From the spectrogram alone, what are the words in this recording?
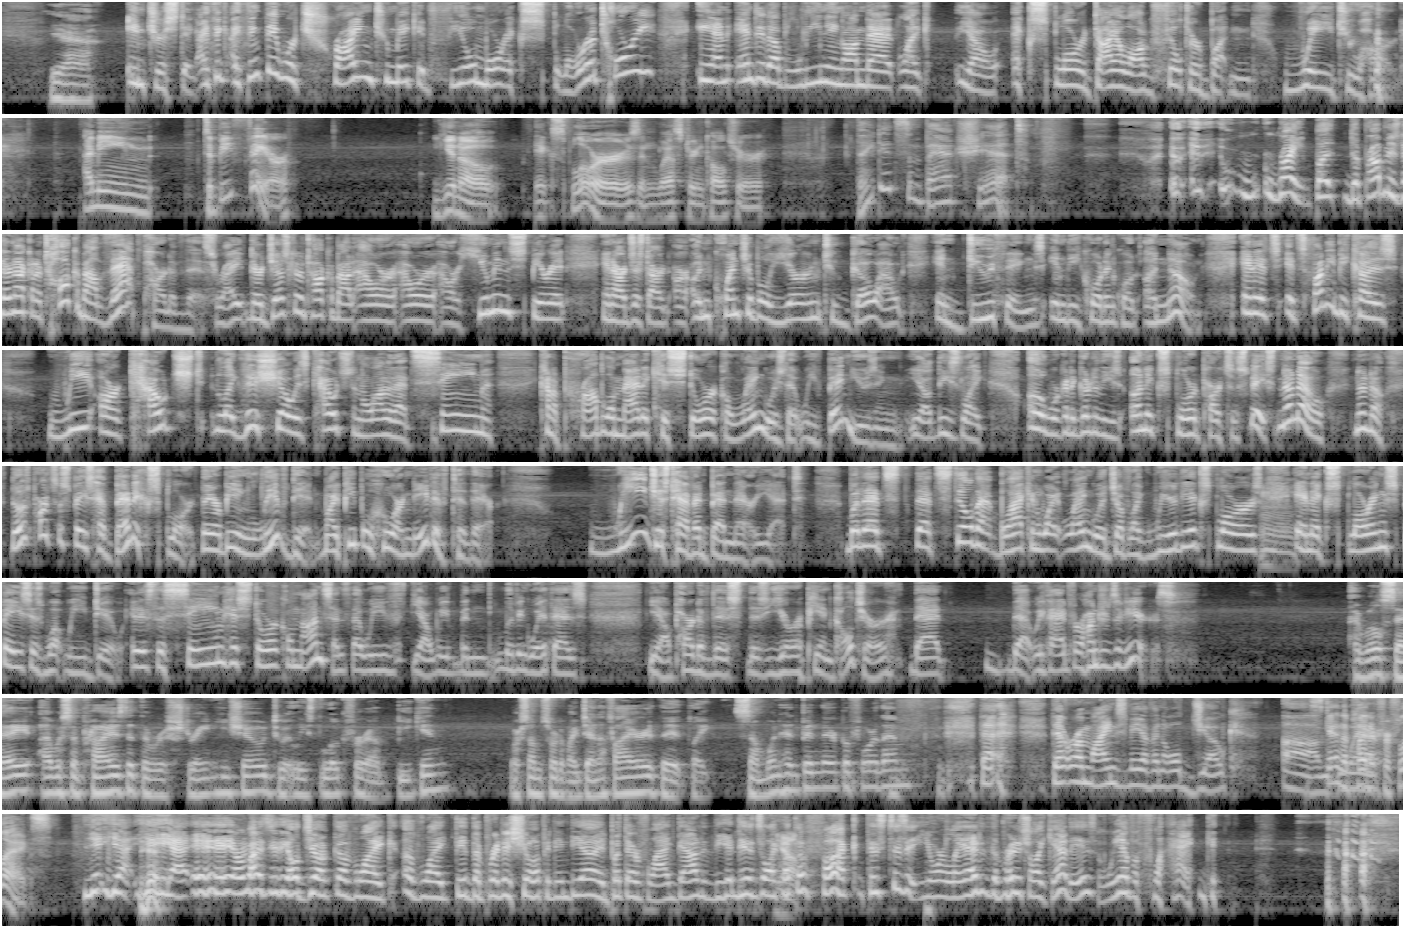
Yeah. interesting. I think I think they were trying to make it feel more exploratory and ended up leaning on that like, you know, explore dialogue filter button way too hard. I mean, to be fair, you know, explorers in Western culture, they did some bad shit. right, but the problem is they're not going to talk about that part of this, right? They're just going to talk about our our our human spirit and our just our our unquenchable yearn to go out and do things in the quote unquote unknown. And it's it's funny because we are couched like this show is couched in a lot of that same kind of problematic historical language that we've been using. You know, these like, oh, we're going to go to these unexplored parts of space. No, no, no, no. Those parts of space have been explored. They are being lived in by people who are native to there. We just haven't been there yet. But that's that's still that black and white language of like we're the explorers mm. and exploring space is what we do. It is the same historical nonsense that we've you know we've been living with as you know part of this this European culture that that we've had for hundreds of years. I will say I was surprised at the restraint he showed to at least look for a beacon or some sort of identifier that like someone had been there before them. That that reminds me of an old joke. Um, Scan the where- planet for flags. Yeah, yeah, yeah, yeah. It, it reminds me of the old joke of like of like did the British show up in India and put their flag down, and the Indians are like, "What the fuck? This isn't your land." And the British are like, "Yeah, it is. We have a flag."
